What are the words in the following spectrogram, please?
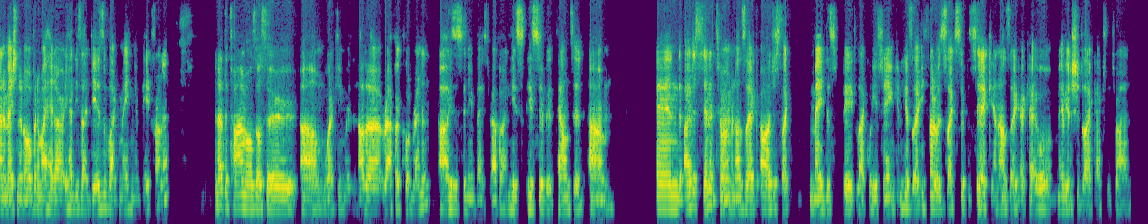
animation at all. But in my head, I already had these ideas of like making a beat from it. And at the time, I was also um, working with another rapper called Renan. Uh, he's a Sydney-based rapper, and he's he's super talented. Um, and I just sent it to him, and I was like, "Oh, I just like made this beat. Like, what do you think?" And he was like, he thought it was like super sick, and I was like, "Okay, well, maybe I should like actually try and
